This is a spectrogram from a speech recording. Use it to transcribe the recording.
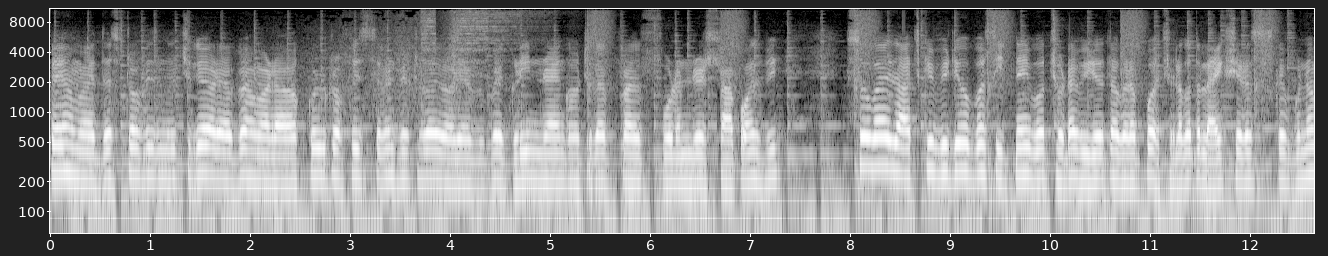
पे हमारे दस ट्रॉफीज मिल चुके हैं और यहाँ पे हमारा कुल ट्रॉफीज सेवन फिफ्टी फाइव और यहाँ पे ग्रीन रैंक हो चुका है फोर हंड्रेड स्टार पॉइंट्स भी। सो so गाइज़ आज की वीडियो बस इतना ही। बहुत छोटा वीडियो था। अगर आपको अच्छा लगा तो लाइक शेयर और सब्सक्राइब करना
